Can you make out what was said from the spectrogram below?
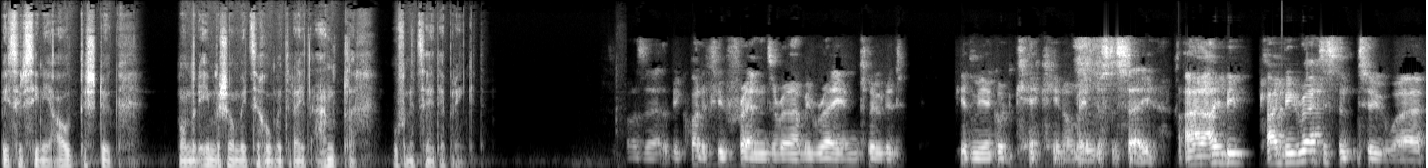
bis er seine alten Stücke, die er immer schon mit sich herumdreht, endlich auf eine CD bringt. Was uh, there'd be quite a few friends around me, Ray included, give me a good kick. You know what I mean? Just to say, I'd be I'd be reticent to uh,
